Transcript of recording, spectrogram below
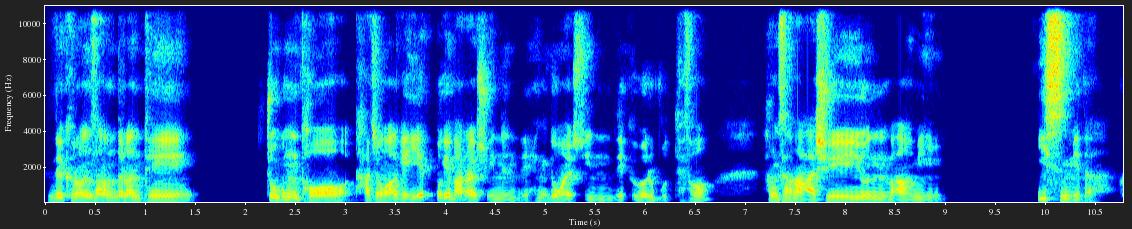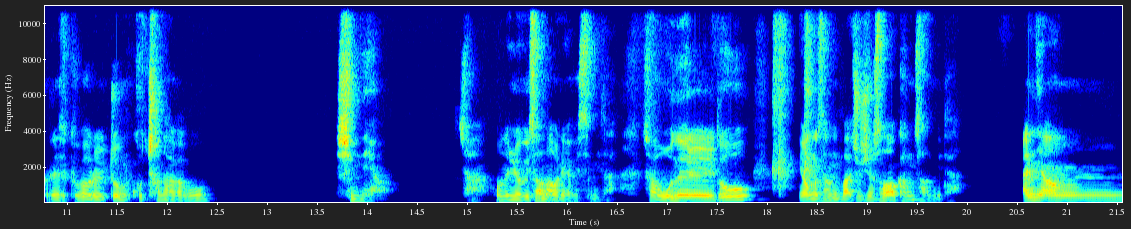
근데 그런 사람들한테 조금 더 다정하게 예쁘게 말할 수 있는데 행동할 수 있는데 그거를 못해서 항상 아쉬운 마음이 있습니다. 그래서 그거를 좀 고쳐나가고 싶네요. 자, 오늘 여기서 마무리하겠습니다. 자, 오늘도 영상 봐주셔서 감사합니다. 안녕!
